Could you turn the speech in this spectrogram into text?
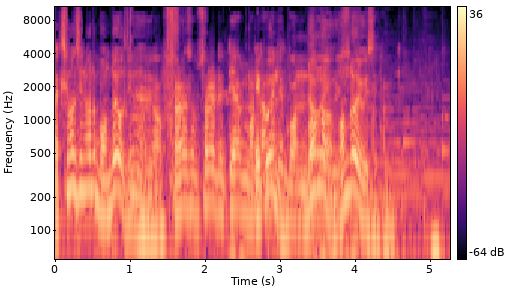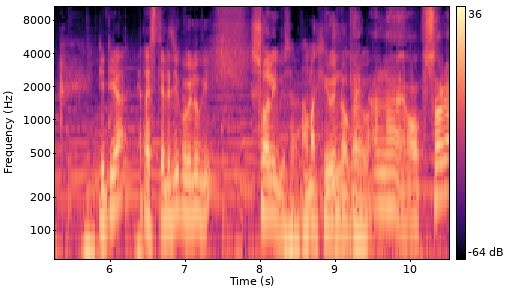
মেক্সিমাম চিনেমাটো বন্ধই হ'ল চিনেমা অপ্সৰা চপ্সৰা তেতিয়া একোৱেই নাই। বন্ধ বন্ধ, হৈ গৈছে। তেতিয়া এটা ষ্ট্ৰেটেজি কৰিলোঁ কি ছোৱালী বিচাৰ আমাক হিৰইন দৰকাৰ নহয় অপ্সৰা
